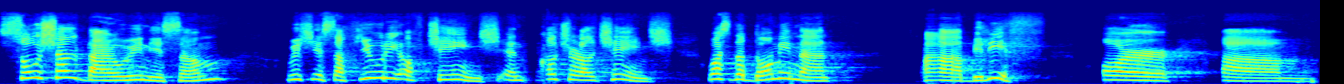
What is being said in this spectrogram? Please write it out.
social Darwinism which is a fury of change and cultural change, was the dominant uh, belief or um,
